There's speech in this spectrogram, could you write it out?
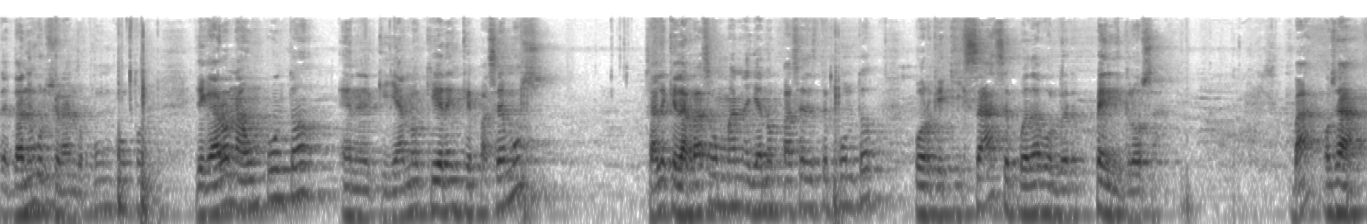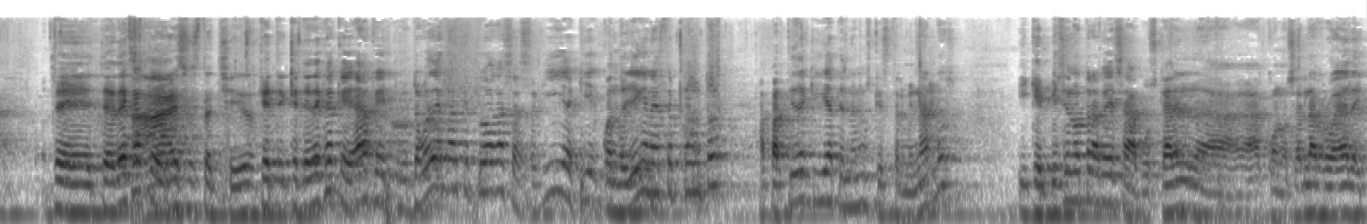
están evolucionando, pum, pum, pum. Llegaron a un punto en el que ya no quieren que pasemos, sale que la raza humana ya no pase de este punto porque quizás se pueda volver peligrosa. ¿Va? O sea, te, te deja que... Ah, eso está chido. Que te, que te deja que, ah, que te voy a dejar que tú hagas hasta aquí y aquí. Cuando lleguen a este punto, a partir de aquí ya tenemos que exterminarlos y que empiecen otra vez a buscar, el, a, a conocer la rueda de,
